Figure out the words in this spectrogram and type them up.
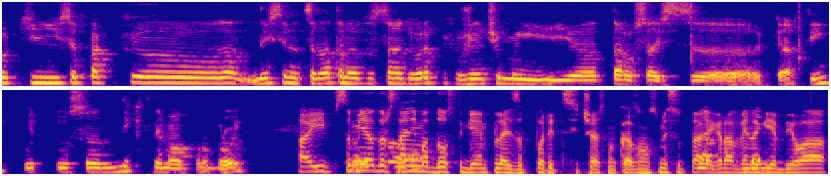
Пък и все пак, да, наистина цената на да стане добре, при положение, че има и Size а, карти, които са никак не малко на брой. А и самия Elder Sign има доста геймплей за парите си, честно казвам. В смисъл, тази Да, игра винаги да. е била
